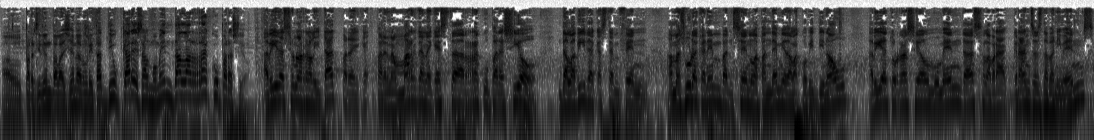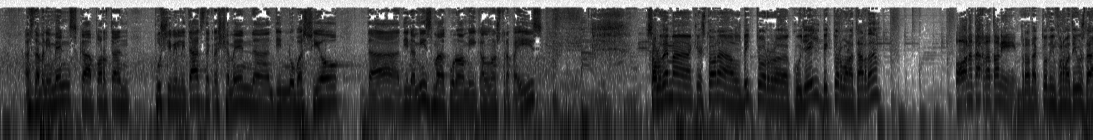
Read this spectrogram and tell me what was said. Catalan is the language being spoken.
El president de la Generalitat diu que ara és el moment de la recuperació. havia de ser una realitat per, per en marc en aquesta recuperació de la vida que estem fent a mesura que anem vencent la pandèmia de la Covid-19, havia de tornar a ser el moment de celebrar grans esdeveniments, esdeveniments que aporten possibilitats de creixement, eh, d'innovació, de dinamisme econòmic al nostre país. Saludem a aquesta hora el Víctor eh, Cullell. Víctor, bona tarda. Bona tarda, Toni. redactor d'informatius de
